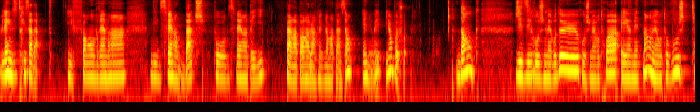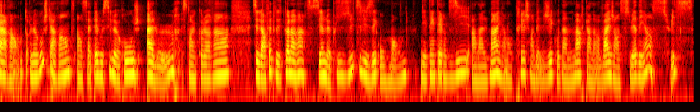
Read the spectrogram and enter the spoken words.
l'industrie s'adapte. Ils font vraiment des différentes batches pour différents pays par rapport à leur réglementation. Anyway, ils n'ont pas le choix. Donc, j'ai dit rouge numéro 2, rouge numéro 3 et maintenant on est au rouge 40. Le rouge 40, on s'appelle aussi le rouge allure. C'est un colorant, c'est en fait le colorant artificiel le plus utilisé au monde. Il est interdit en Allemagne, en Autriche, en Belgique, au Danemark, en Norvège, en Suède et en Suisse.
